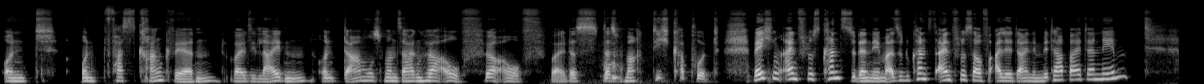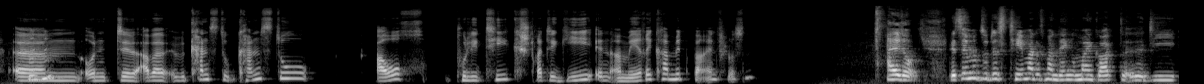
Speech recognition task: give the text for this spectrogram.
und und fast krank werden, weil sie leiden. Und da muss man sagen, hör auf, hör auf, weil das, das macht dich kaputt. Welchen Einfluss kannst du denn nehmen? Also du kannst Einfluss auf alle deine Mitarbeiter nehmen. Ähm, mhm. und äh, aber kannst du, kannst du auch Politik, Strategie in Amerika mit beeinflussen? Also, das ist immer so das Thema, dass man denkt, oh mein Gott, äh, die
